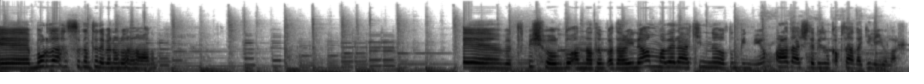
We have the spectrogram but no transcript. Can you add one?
Ee, burada sıkıntı ne ben onu anlamadım. Evet bir şey oldu anladığım kadarıyla ama ve lakin ne olduğunu bilmiyorum. Arada işte bizim kaptana da geliyorlar.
